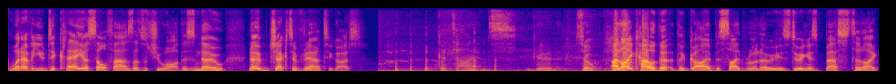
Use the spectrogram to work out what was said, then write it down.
whatever you declare yourself as, that's what you are. There's no no objective reality, guys. good times. Good. So I like how the the guy beside Rollo is doing his best to like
